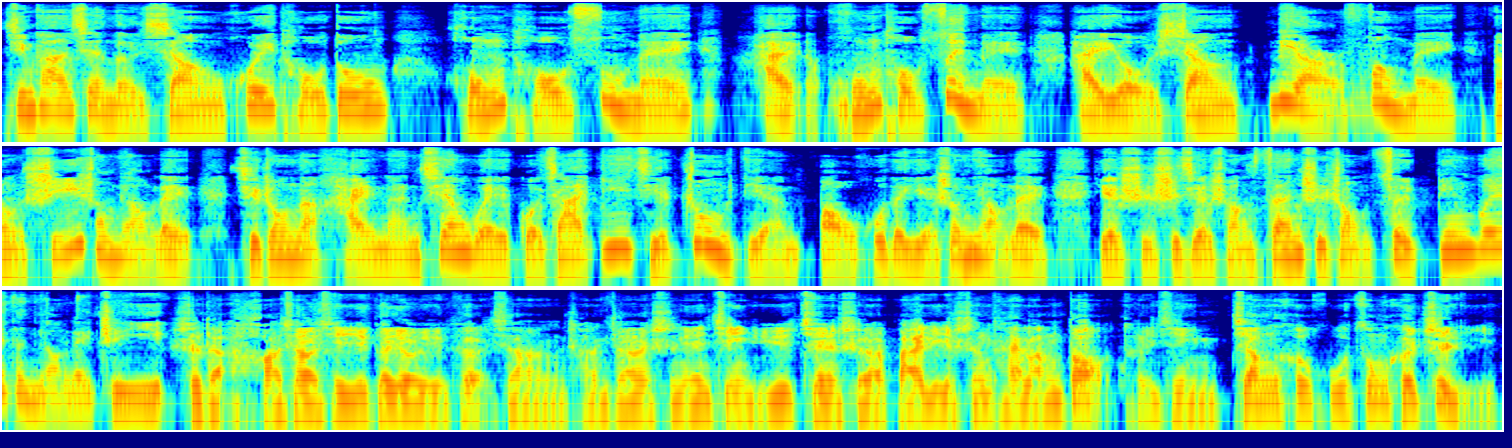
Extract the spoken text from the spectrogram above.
新发现的像灰头鸫。红头素梅、还红头穗梅，还有像利耳凤梅等十一种鸟类。其中呢，海南签为国家一级重点保护的野生鸟类，也是世界上三十种最濒危的鸟类之一。是的，好消息一个又一个，像长江十年禁渔、建设百里生态廊道、推进江河湖综合治理。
